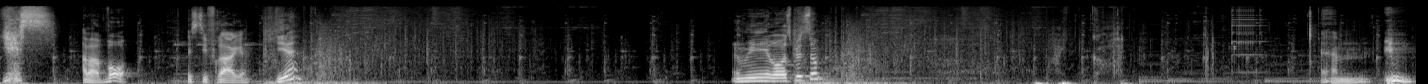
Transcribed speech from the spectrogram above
Yes! Aber wo? Ist die Frage. Hier? Wie groß bist du? Oh mein Gott. Ähm.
